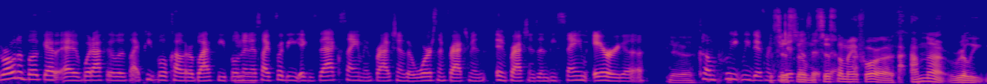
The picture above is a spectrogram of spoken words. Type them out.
throw the book at, at what I feel is like people of color or black people, and then it's like for the exact same infractions or worse infractions infractions in the same area, Yeah. completely different The judicial system, the system ain't for us. I'm not really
